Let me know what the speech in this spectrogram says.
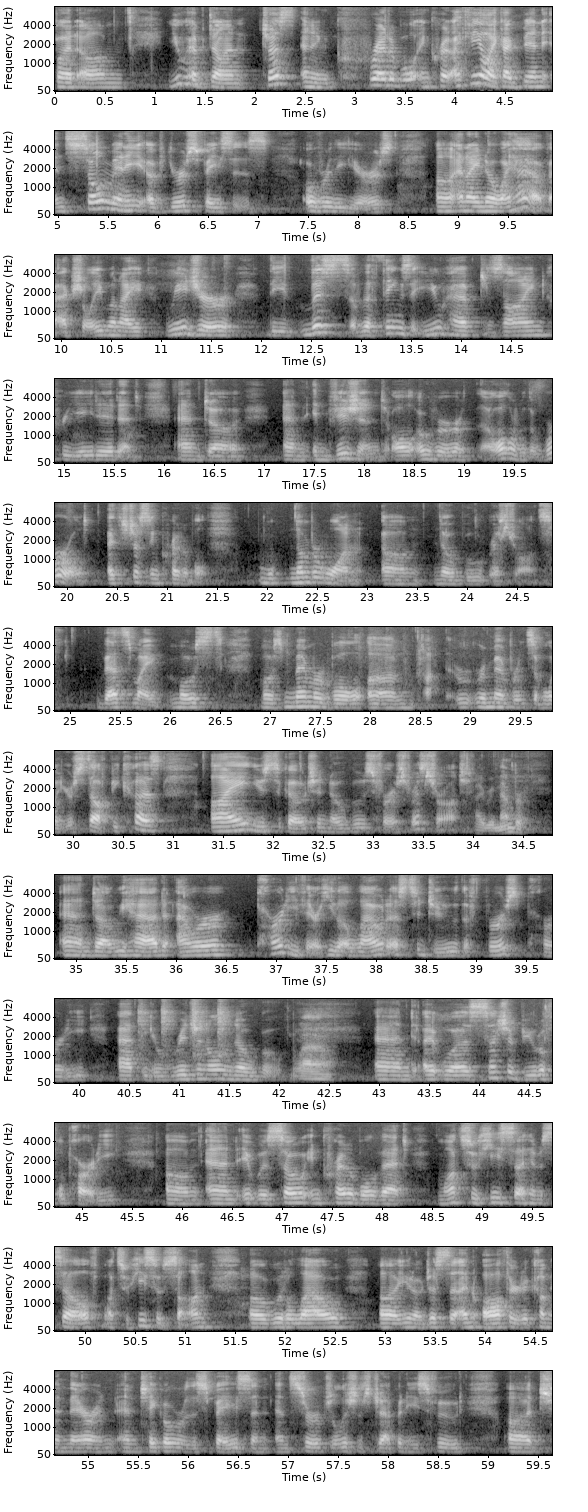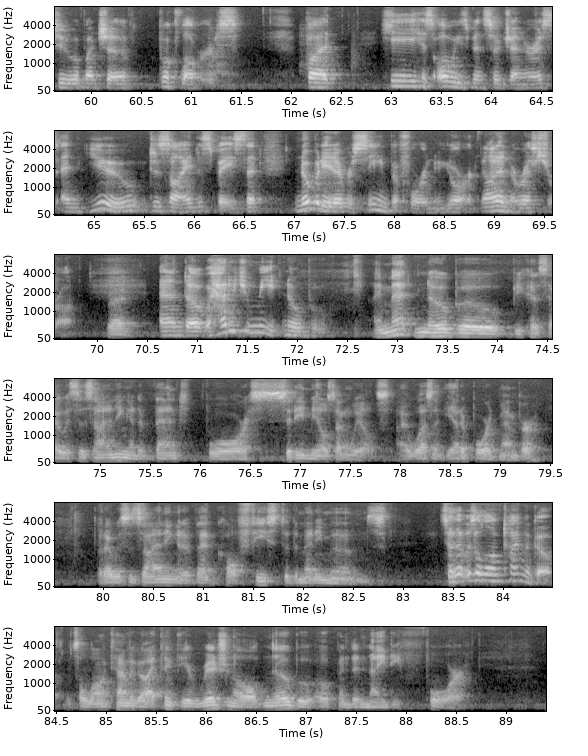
But um, you have done just an incredible, incredible. I feel like I've been in so many of your spaces over the years, uh, and I know I have actually. When I read your the lists of the things that you have designed, created, and and uh, and envisioned all over all over the world, it's just incredible. W- Number one, um, Nobu restaurants. That's my most most memorable um, remembrance of all your stuff because I used to go to Nobu's first restaurant I remember. and uh, we had our party there. He allowed us to do the first party at the original Nobu, Wow. and it was such a beautiful party. Um, and it was so incredible that Matsuhisa himself, Matsuhisa-san, uh, would allow, uh, you know, just an author to come in there and, and take over the space and, and serve delicious Japanese food uh, to a bunch of book lovers. But he has always been so generous, and you designed a space that nobody had ever seen before in New York, not in a restaurant. Right. And uh, how did you meet Nobu? I met Nobu because I was designing an event for City Meals on Wheels. I wasn't yet a board member, but I was designing an event called Feast of the Many Moons. So that was a long time ago. It was a long time ago. I think the original Nobu opened in 94.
